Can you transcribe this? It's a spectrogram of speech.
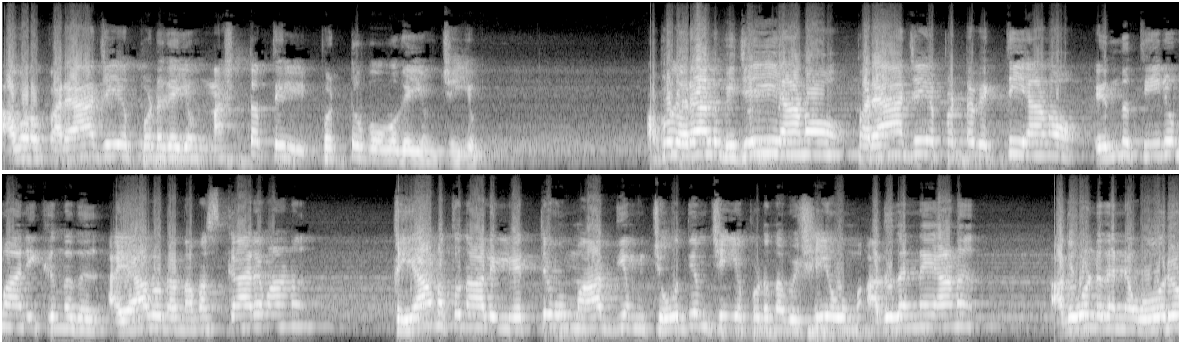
അവർ പരാജയപ്പെടുകയും നഷ്ടത്തിൽ പെട്ടുപോവുകയും ചെയ്യും. അപ്പോൾ ഒരാൾ വിജയിയാണോ പരാജയപ്പെട്ട വ്യക്തിയാണോ എന്ന് തീരുമാനിക്കുന്നത് അയാളുടെ നമസ്കാരമാണ്. ഖിയാമത്ത് നാളിൽ ഏറ്റവും ആദ്യം ചോദ്യം ചെയ്യപ്പെടുന്ന വിഷയവും അത് തന്നെയാണ്. അതുകൊണ്ട് തന്നെ ഓരോ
